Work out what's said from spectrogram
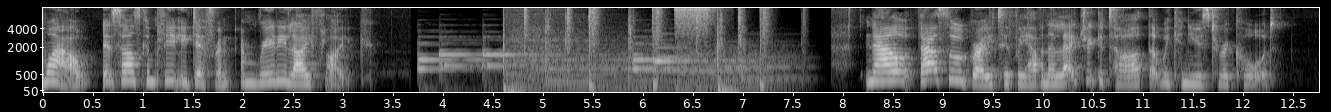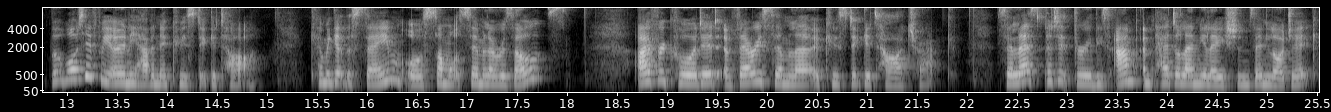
And wow, it sounds completely different and really lifelike. Now, that's all great if we have an electric guitar that we can use to record. But what if we only have an acoustic guitar? Can we get the same or somewhat similar results? I've recorded a very similar acoustic guitar track. So let's put it through these amp and pedal emulations in Logic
